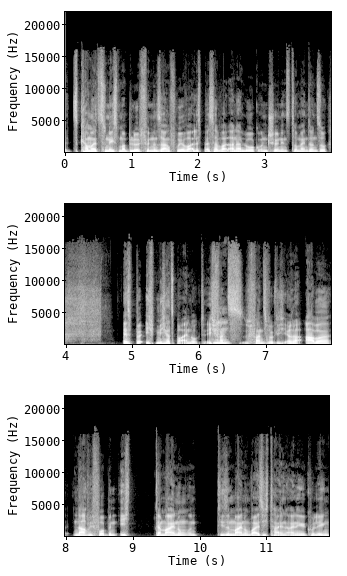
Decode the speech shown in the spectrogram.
jetzt kann man jetzt zunächst mal blöd finden und sagen, früher war alles besser, weil analog und schöne Instrumente und so. Es, ich, mich hat's beeindruckt. Ich mhm. fand's, fand's wirklich irre. Aber nach wie vor bin ich der Meinung, und diese Meinung weiß ich, teilen einige Kollegen,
